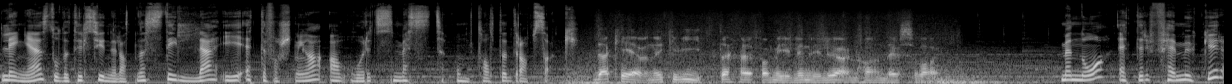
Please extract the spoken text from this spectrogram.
Lenge sto det tilsynelatende stille i etterforskninga av årets mest omtalte drapssak. Det er krevende å ikke vite. Familien vil jo gjerne ha en del svar. Men nå, etter fem uker,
